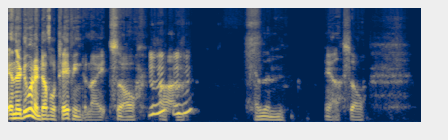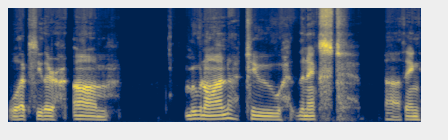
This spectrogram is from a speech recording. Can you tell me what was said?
and they're doing a double taping tonight. So Mhm, um, mhm. and then yeah, so we'll have to see there. Um, moving on to the next uh, thing,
